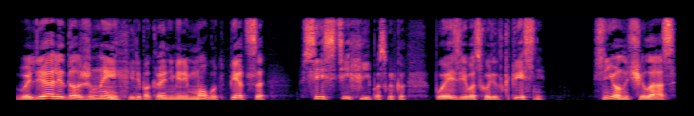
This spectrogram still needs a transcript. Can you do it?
В идеале должны, или, по крайней мере, могут петься все стихи, поскольку поэзия восходит к песне. С нее началась,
